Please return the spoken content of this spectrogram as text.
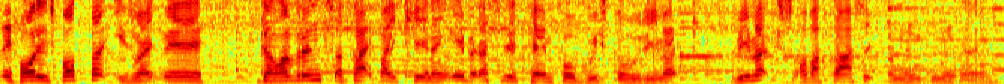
To for his third pick, he's went with Deliverance, a track by K90, but this is the Tempo Guisto remix, remix of a classic from 1999.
